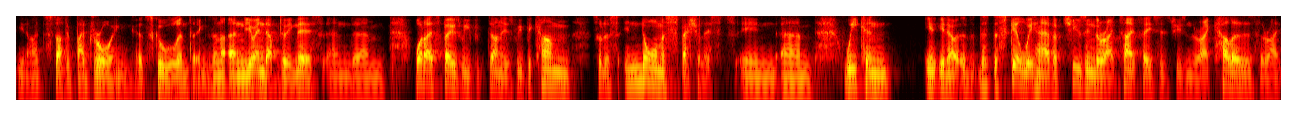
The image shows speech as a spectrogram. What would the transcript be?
You know, I started by drawing at school and things, and and you end up doing this. And um, what I suppose we've done is we've become sort of enormous specialists in. Um, we can you you know the, the skill we have of choosing the right typefaces choosing the right colors the right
